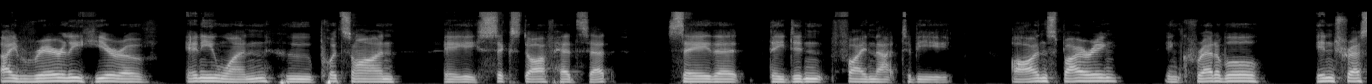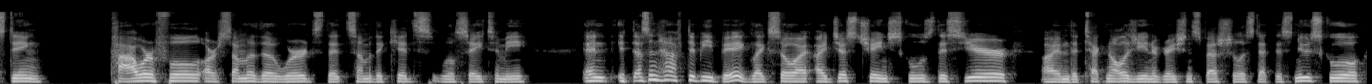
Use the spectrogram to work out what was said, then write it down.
I rarely hear of anyone who puts on a six DOF headset say that they didn't find that to be awe inspiring, incredible, interesting, powerful are some of the words that some of the kids will say to me. And it doesn't have to be big. Like, so I, I just changed schools this year. I'm the technology integration specialist at this new school.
